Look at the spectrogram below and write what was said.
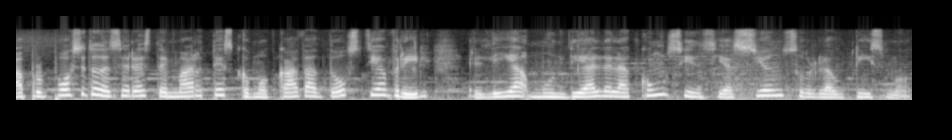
A propósito de ser este martes, como cada 2 de abril, el Día Mundial de la Concienciación sobre el Autismo.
